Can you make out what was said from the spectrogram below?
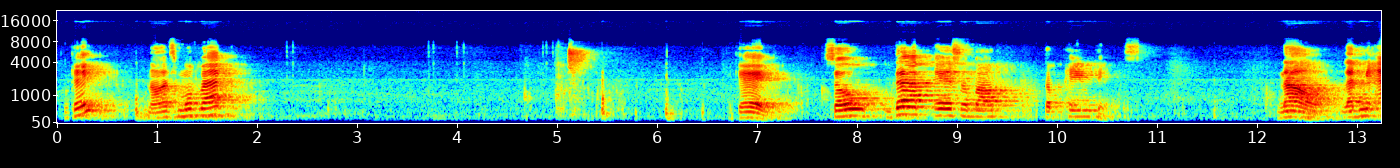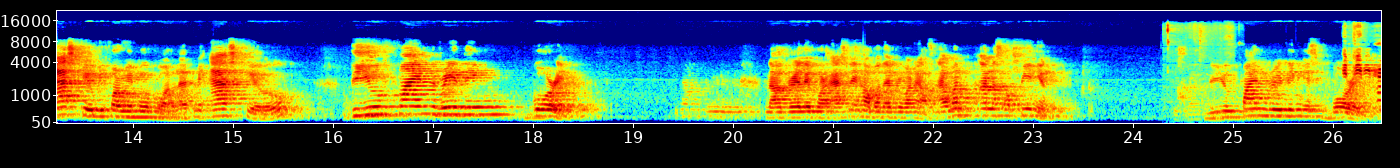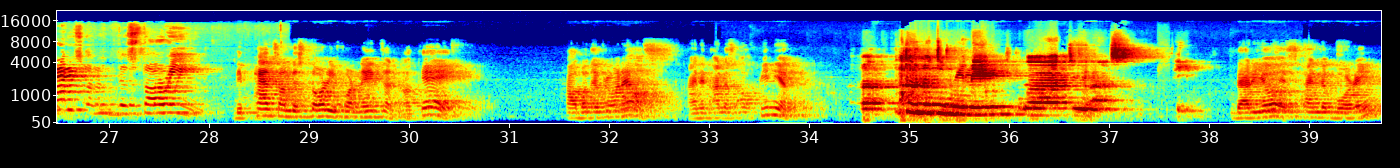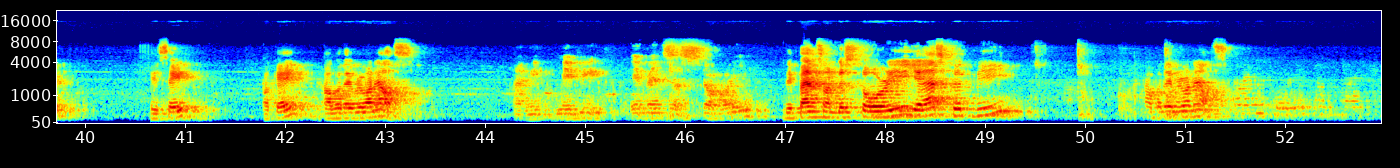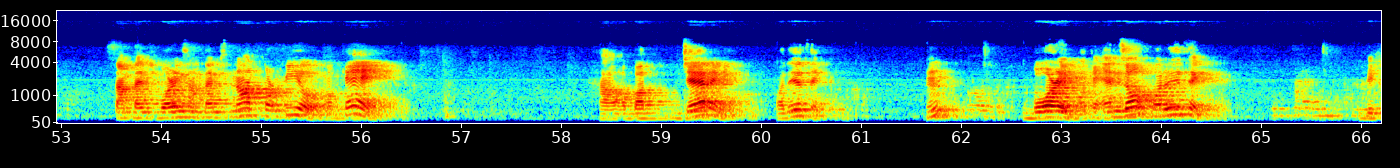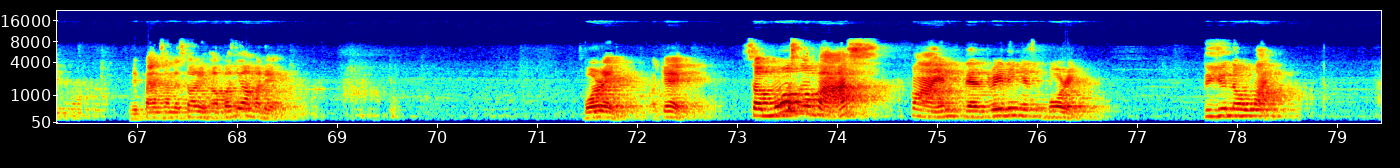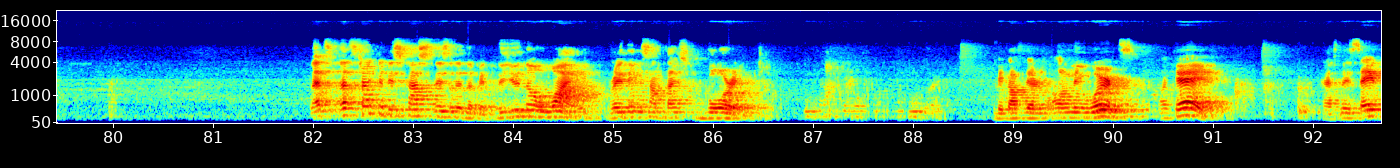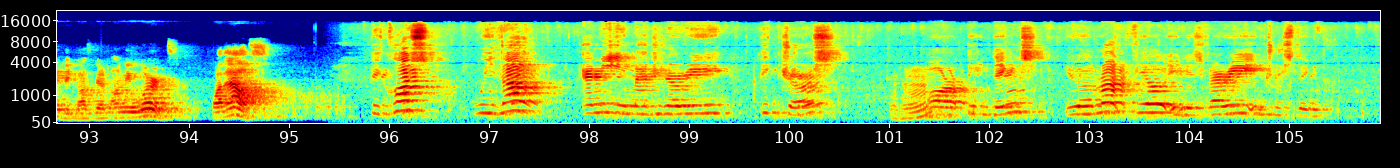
Okay. Now let's move back. Okay. So that is about the paintings. Now, let me ask you before we move on, let me ask you, do you find reading boring? Not really for Ashley, how about everyone else? I want honest opinion. Do you find reading is boring? It depends on the story. Depends on the story for Nathan, okay. How about everyone else? I need honest opinion. uh, itu ada the meaning what you ask. Dario is kind of boring, he said. Okay, how about everyone else? I mean, maybe if it's a story, Depends on the story, yes, could be. How about everyone else? Sometimes boring, sometimes not for Phil. Okay. How about Jeremy? What do you think? Hmm? Boring. Okay, Enzo, what do you think? De- depends on the story. How about you, Amadeo? Boring. Okay. So most of us find that reading is boring. Do you know why? Let's let's try to discuss this a little bit. Do you know why reading is sometimes boring? Because there are only words. Okay. As they say, because there are only words. What else? Because without any imaginary pictures Mhm. or paintings, you will not feel it is very interesting.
